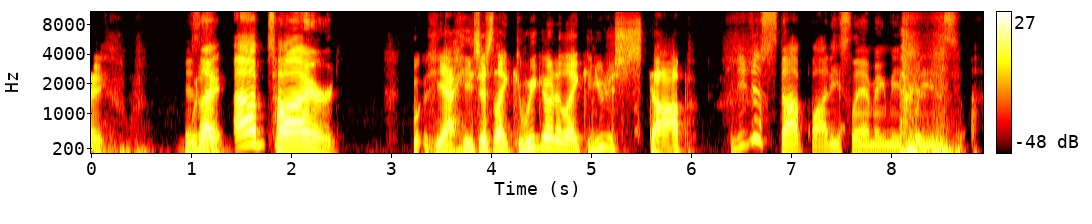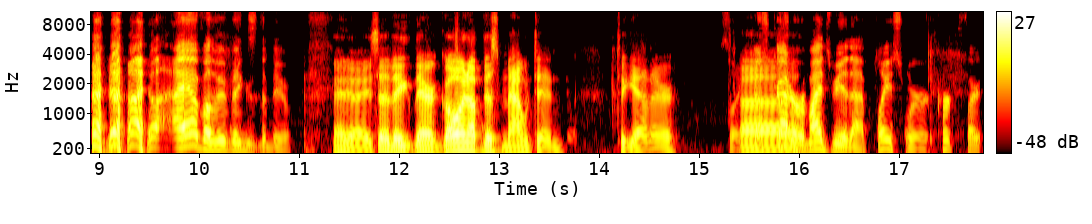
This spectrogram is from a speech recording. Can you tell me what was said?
Hey, He's what do like, I'm tired. yeah, he's just like, can we go to like, can you just stop? Can you just stop body slamming me, please? I, I have other things to do. Anyway, so they they're going up this mountain together. It's like that kind Uh, of reminds me of that place where Kirk fight,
